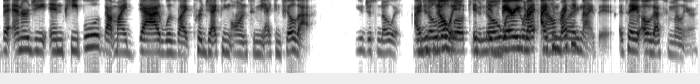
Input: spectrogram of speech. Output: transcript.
the energy in people that my dad was like projecting onto me. I can feel that. You just know it. You I just know, know it. Look, it's know it's very what, what it I can recognize like. it. I say, "Oh, that's familiar."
